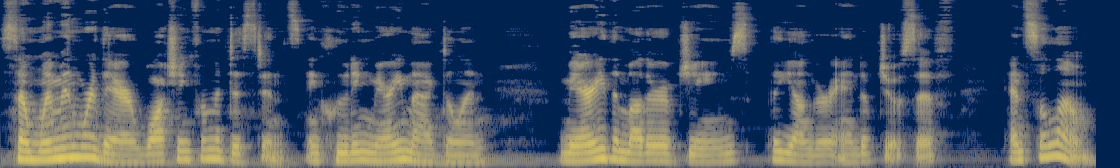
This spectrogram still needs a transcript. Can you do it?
Some women were there watching from a distance, including Mary Magdalene, Mary, the mother of James the younger and of Joseph, and Salome.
